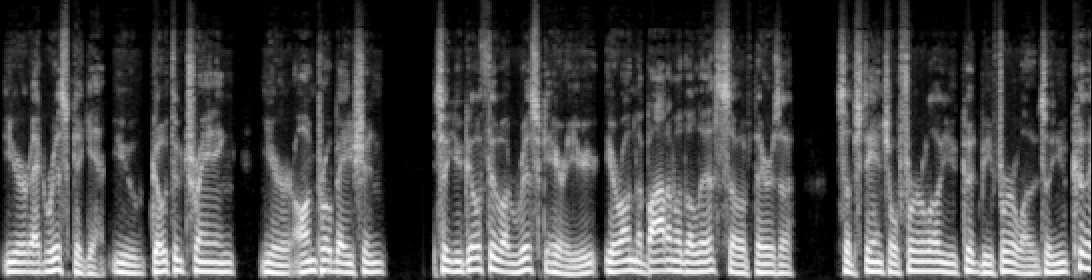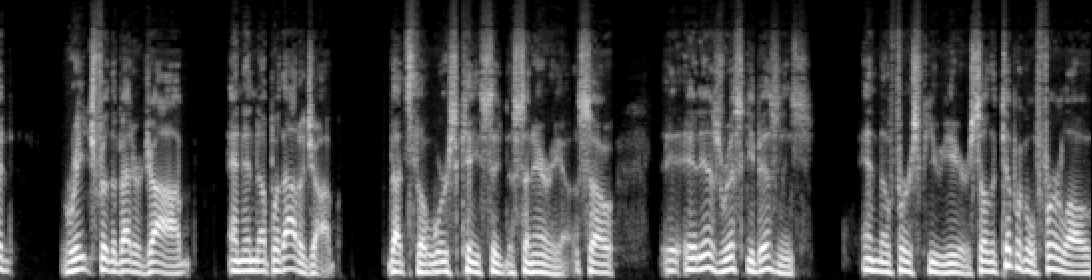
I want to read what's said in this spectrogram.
you're at risk again. You go through training, you're on probation. So you go through a risk area. You're on the bottom of the list. So if there's a substantial furlough, you could be furloughed. So you could reach for the better job and end up without a job. That's the worst case scenario. So it, it is risky business in the first few years. So the typical furlough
